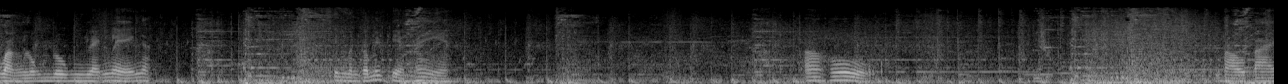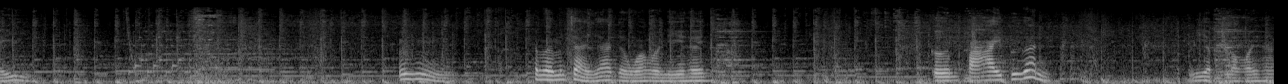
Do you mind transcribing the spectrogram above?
หวังลงลงแรงแรงอะซึ่งมันก็ไม่เปลี่ยนให้ไงอ้าโหเบาไป อือหือทำไมมันจ่ายยากจังวะวันนี้เฮ้ย เกินไปเพื่อน เรียบร้อยฮะ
